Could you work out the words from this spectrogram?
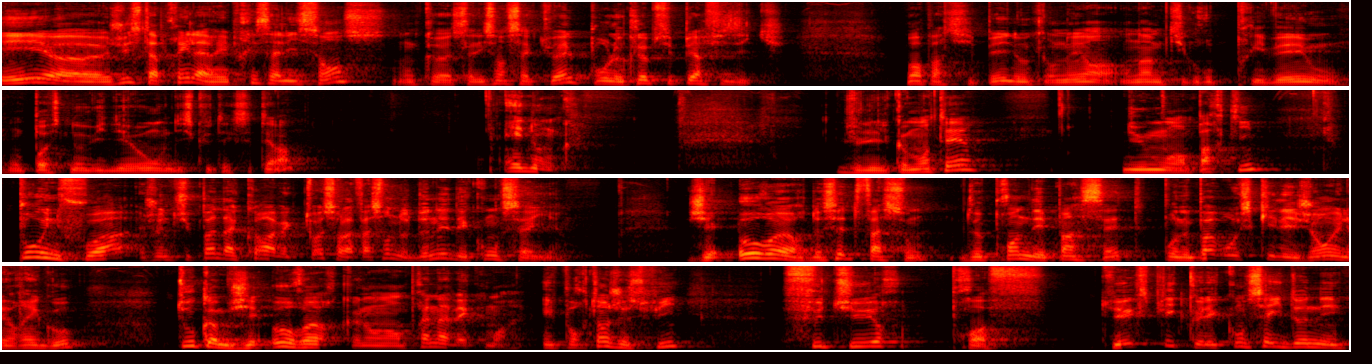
Et euh, juste après, il avait pris sa licence, donc euh, sa licence actuelle, pour le club Super Physique. Pour participer, donc on, est, on a un petit groupe privé où on poste nos vidéos, on discute, etc. Et donc, je lis le commentaire, du moins en partie. Pour une fois, je ne suis pas d'accord avec toi sur la façon de donner des conseils. J'ai horreur de cette façon de prendre des pincettes pour ne pas brusquer les gens et leur ego, tout comme j'ai horreur que l'on en prenne avec moi. Et pourtant, je suis futur prof. Tu expliques que les conseils donnés,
